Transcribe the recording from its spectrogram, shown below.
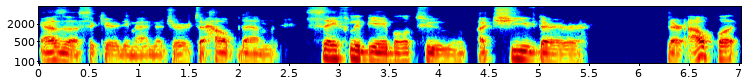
as a security manager to help them safely be able to achieve their their output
